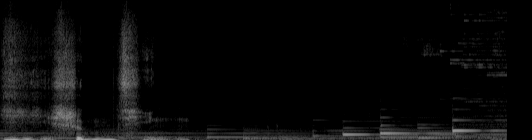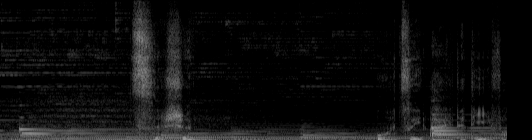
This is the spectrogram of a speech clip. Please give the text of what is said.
一生情。此生我最爱的地方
